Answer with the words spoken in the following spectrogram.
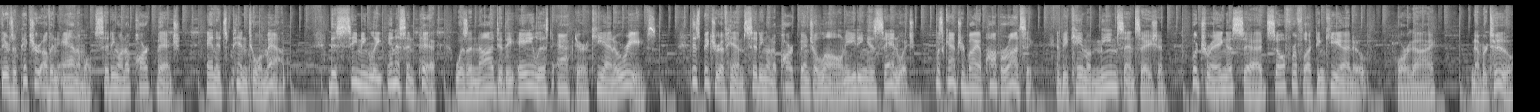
there's a picture of an animal sitting on a park bench, and it's pinned to a map. This seemingly innocent pic was a nod to the A-list actor Keanu Reeves. This picture of him sitting on a park bench alone eating his sandwich was captured by a paparazzi and became a meme sensation, portraying a sad, self-reflecting Keanu. Poor guy. Number 2.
